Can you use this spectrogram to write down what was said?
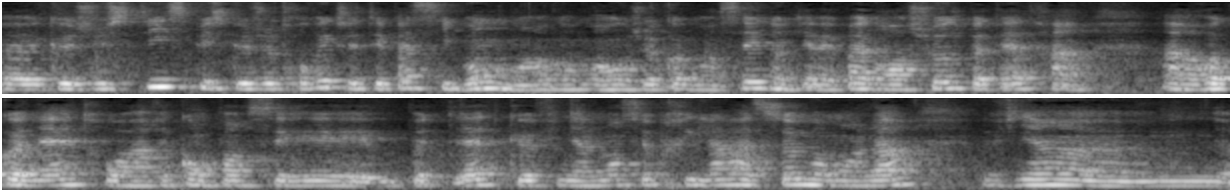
euh, que justice, puisque je trouvais que j'étais pas si bon au moment où je commençais, donc il n'y avait pas grand-chose peut-être à, à reconnaître ou à récompenser. Peut-être que finalement ce prix-là, à ce moment-là, vient euh,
